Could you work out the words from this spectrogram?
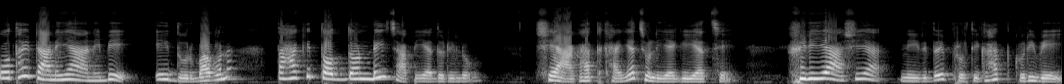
কোথায় টানিয়া আনিবে এই দুর্ভাবনা তাহাকে তদ্দণ্ডেই চাপিয়া ধরিল। সে আঘাত খাইয়া চলিয়া গিয়াছে। ফিরিয়া আসিয়া নির্দয় প্রতিঘাত করিবেই।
